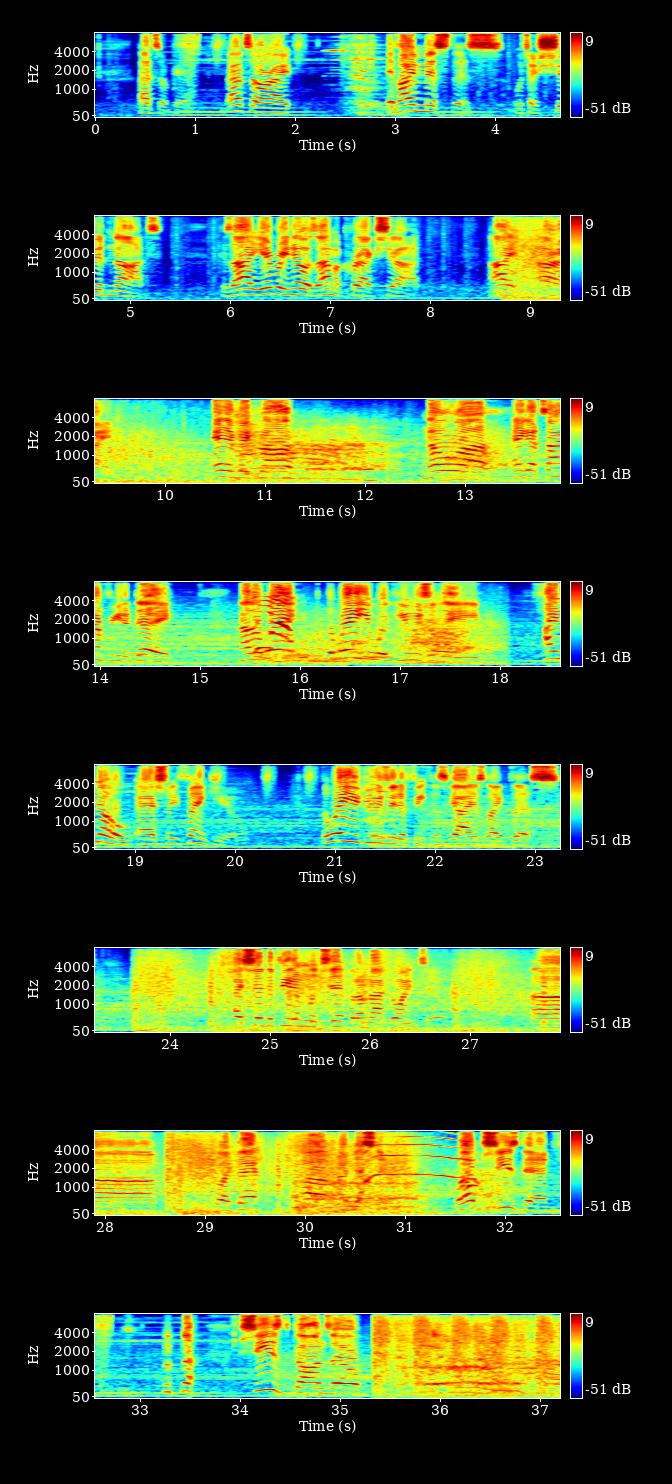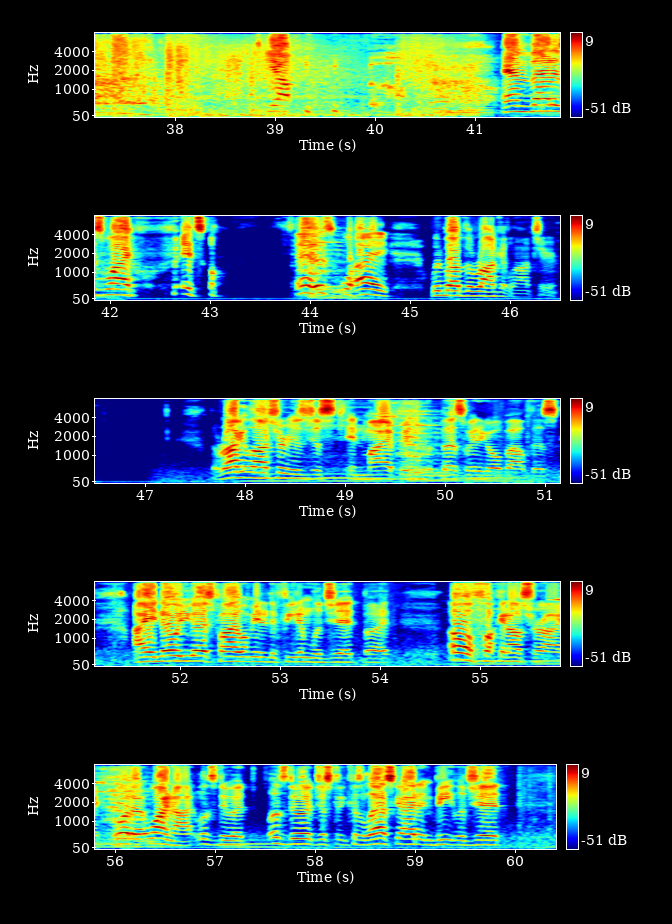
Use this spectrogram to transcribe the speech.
That's okay. That's alright. If I miss this, which I should not, because I everybody knows I'm a crack shot. I alright. Hey there, big fella. No, uh, I ain't got time for you today. Now the way the way you would usually I know, Ashley, thank you. The way you'd usually defeat this guy is like this. I should defeat him legit, but I'm not going to. Uh, like that. Uh, I missed it. Well, she's dead. she's gonzo. Yep. and that is why it's that is why we bought the rocket launcher. The rocket launcher is just, in my opinion, the best way to go about this. I know you guys probably want me to defeat him legit, but oh fuck it, I'll try. What? Uh, why not? Let's do it. Let's do it. Just because the last guy I didn't beat legit,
